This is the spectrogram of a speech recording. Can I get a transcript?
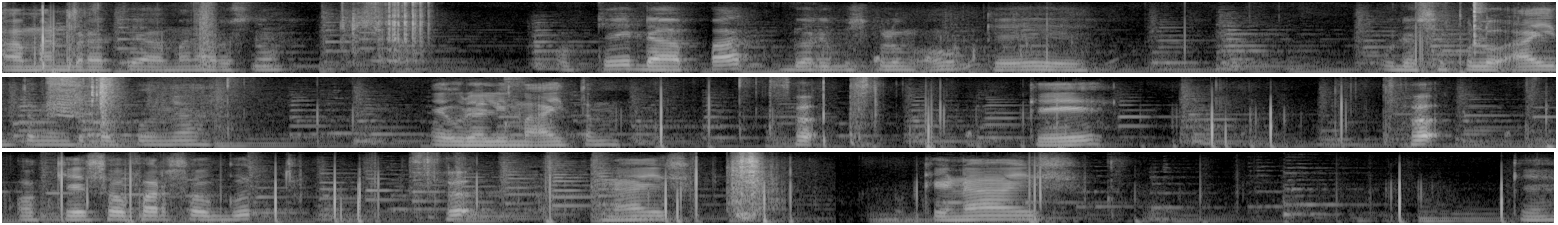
Aman berarti aman harusnya. Oke dapat 2010 oke. Udah 10 item yang kita punya. Eh udah 5 item. Oke. Huh. oke so far so good. Nice okay, nice. Oke. Okay.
